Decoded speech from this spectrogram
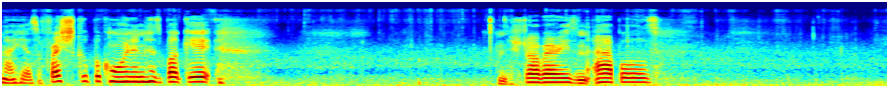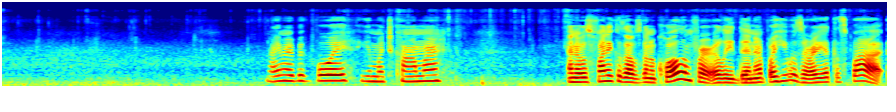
now he has a fresh scoop of corn in his bucket. And the strawberries and the apples. Right, my big boy? You much calmer? And it was funny because I was going to call him for early dinner, but he was already at the spot.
